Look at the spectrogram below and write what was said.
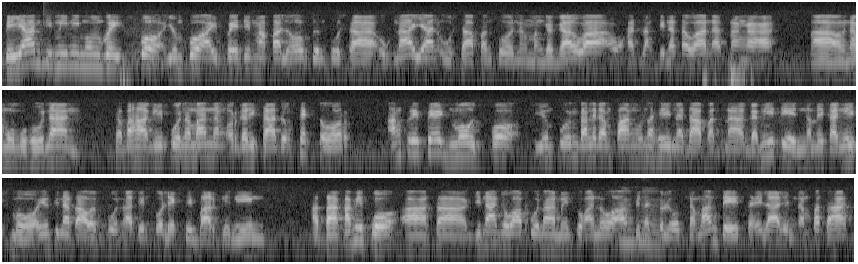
Beyond the minimum wage po, yun po ay pwedeng mapaloob doon po sa ugnayan, usapan po ng manggagawa o kadlang kinatawan at ng ah, namumuhunan. Sa bahagi po naman ng organisadong sektor, ang prepared mode po, yung po talagang pangunahin na dapat na gamitin na mekanismo, yung tinatawag po natin collective bargaining. At ah, kami po, ah, sa ginagawa po namin kung ano ang pinagkaloob na mandate sa ilalim ng batas,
